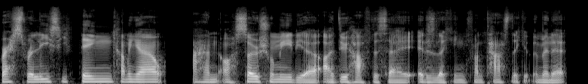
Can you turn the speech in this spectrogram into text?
press releasey thing coming out. And our social media, I do have to say, it is looking fantastic at the minute.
